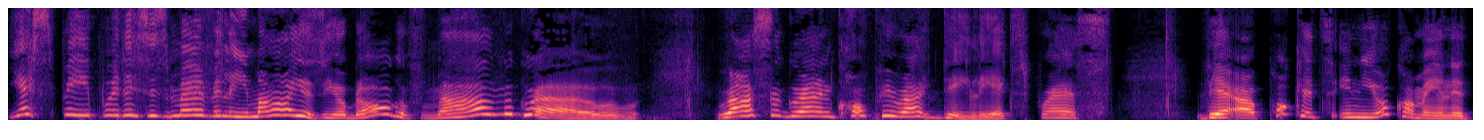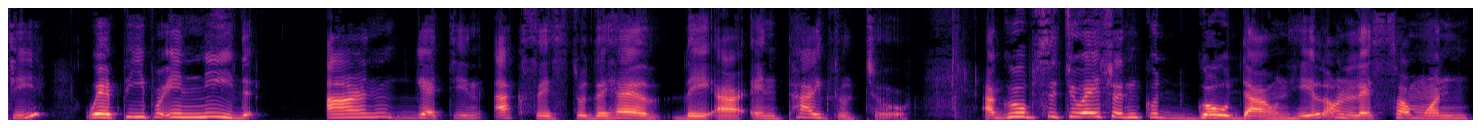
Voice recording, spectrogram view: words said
Yes, people, this is Mervelee Myers, your blogger from Alma. Russell Grant Copyright Daily Express. There are pockets in your community where people in need aren't getting access to the help they are entitled to. A group situation could go downhill unless someone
